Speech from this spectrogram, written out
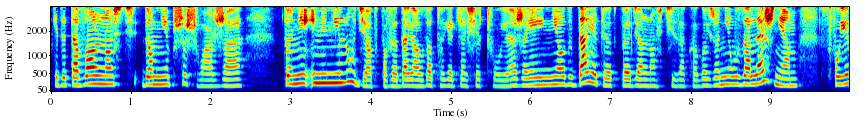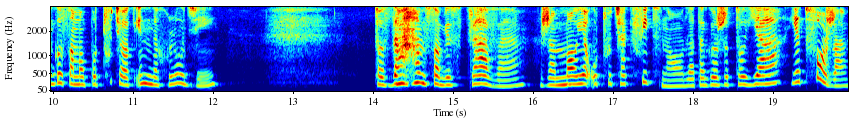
kiedy ta wolność do mnie przyszła, że to nie inni ludzie odpowiadają za to, jak ja się czuję, że ja nie oddaję tej odpowiedzialności za kogoś, że nie uzależniam swojego samopoczucia od innych ludzi, to zdałam sobie sprawę, że moje uczucia kwitną, dlatego że to ja je tworzę.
